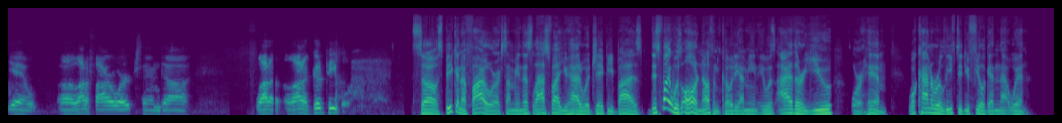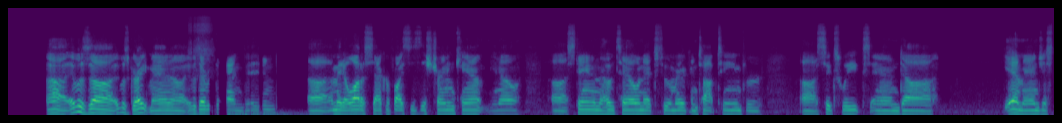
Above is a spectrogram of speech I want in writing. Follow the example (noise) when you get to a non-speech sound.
Yeah, a lot of fireworks and uh, a lot of a lot of good people. So speaking of fireworks, I mean, this last fight you had with JP Buys, this fight was all or nothing, Cody. I mean, it was either you or him. What kind of relief did you feel getting that win? Uh, it was uh, it was great, man. Uh, it was everything I envisioned. Uh, I made a lot of sacrifices this training camp. You know, uh, staying in the hotel next to American Top Team for uh, six weeks, and uh, yeah, man, just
